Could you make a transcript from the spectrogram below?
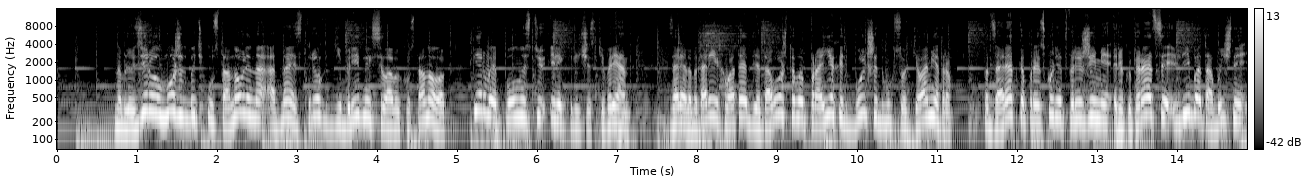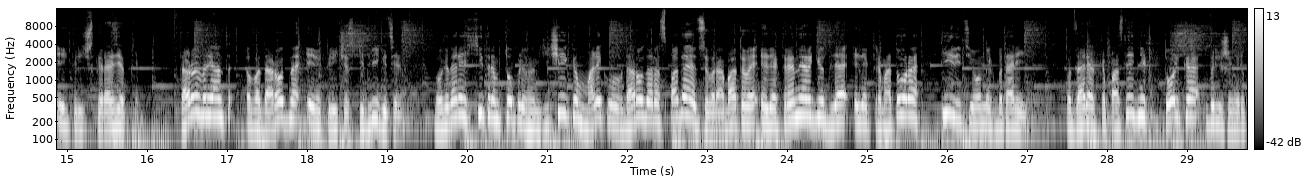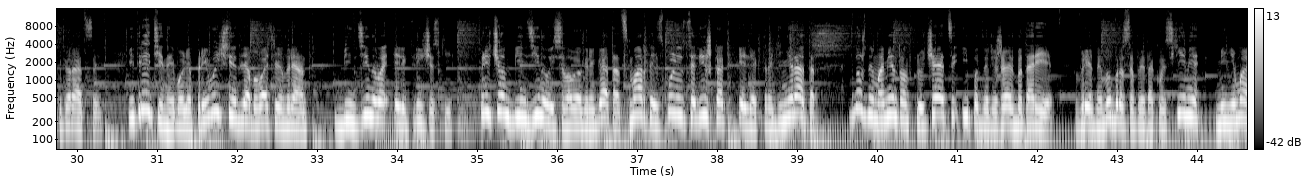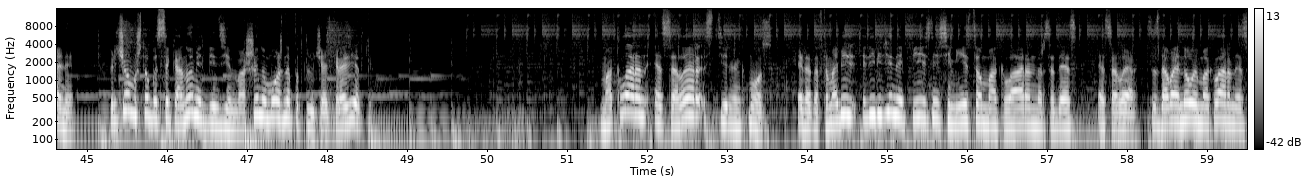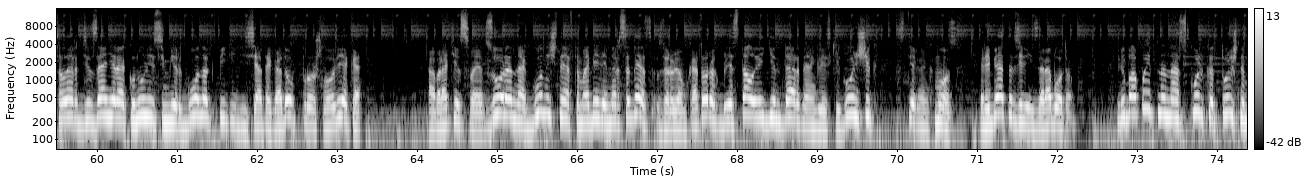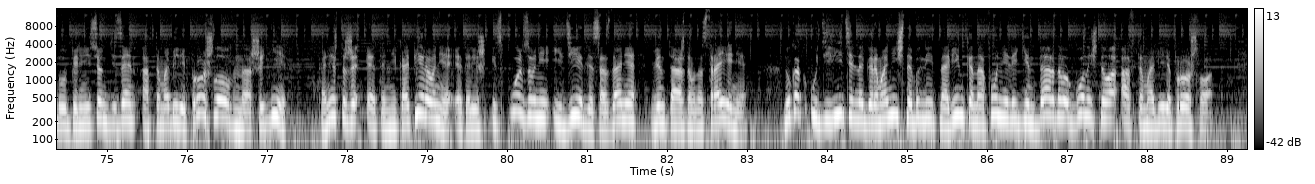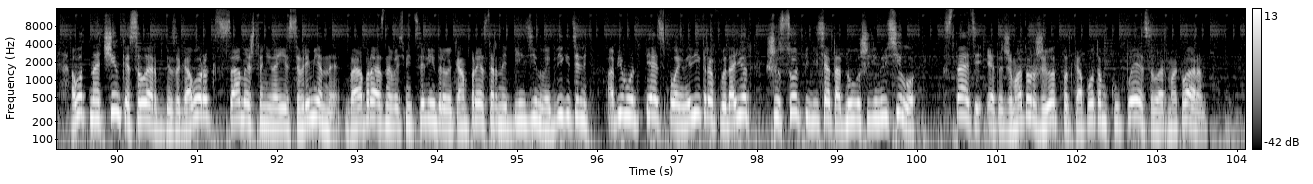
На Zero может быть установлена одна из трех гибридных силовых установок. Первая полностью электрический вариант. Заряда батареи хватает для того, чтобы проехать больше 200 километров. Подзарядка происходит в режиме рекуперации либо от обычной электрической розетки. Второй вариант – водородно-электрический двигатель. Благодаря хитрым топливным ячейкам молекулы водорода распадаются, вырабатывая электроэнергию для электромотора и литионных батарей. Подзарядка последних только в режиме рекуперации. И третий, наиболее привычный для обывателя вариант – бензиново-электрический. Причем бензиновый силовой агрегат от смарта используется лишь как электрогенератор. В нужный момент он включается и подзаряжает батареи. Вредные выбросы при такой схеме минимальны. Причем, чтобы сэкономить бензин, машину можно подключать к розетке. Макларен SLR Stirling Moss этот автомобиль — лебединая песня семейства McLaren Mercedes SLR. Создавая новый McLaren SLR, дизайнеры окунулись в мир гонок 50-х годов прошлого века, обратив свои взоры на гоночные автомобили Mercedes, за рулем которых блистал легендарный английский гонщик Стерлинг Мосс. Ребята взялись за работу. Любопытно, насколько точно был перенесен дизайн автомобилей прошлого в наши дни. Конечно же, это не копирование, это лишь использование идеи для создания винтажного настроения – ну как удивительно гармонично выглядит новинка на фоне легендарного гоночного автомобиля прошлого. А вот начинка SLR без оговорок самое что ни на есть современная. V-образный восьмицилиндровый компрессорный бензиновый двигатель объемом 5,5 литров выдает 651 лошадиную силу. Кстати, этот же мотор живет под капотом купе SLR McLaren.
